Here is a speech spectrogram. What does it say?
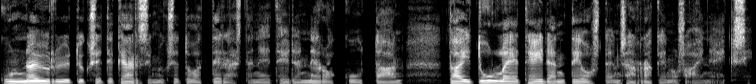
kun nöyryytykset ja kärsimykset ovat terästäneet heidän nerokkuuttaan tai tulleet heidän teostensa rakennusaineiksi.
